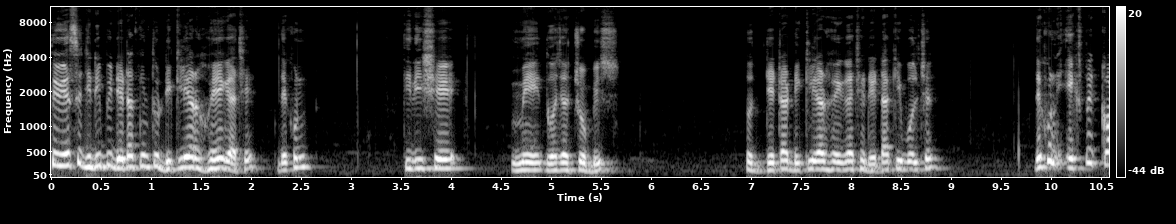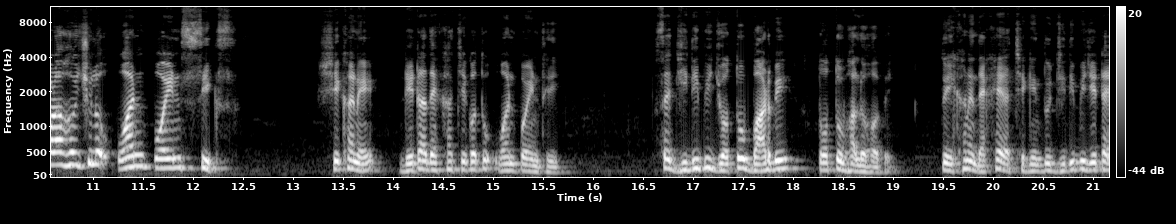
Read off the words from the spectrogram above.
তো ইউএসএ জিডিপি ডেটা কিন্তু ডিক্লেয়ার হয়ে গেছে, দেখুন, তিরিশে মে দু হাজার চব্বিশ। তো ডেটা ডিক্লেয়ার হয়ে গেছে ডেটা কি বলছে? দেখুন এক্সপেক্ট করা হয়েছিল ওয়ান পয়েন্ট সিক্স সেখানে ডেটা দেখাচ্ছে কত? One point three sir GDP যত বাড়বে, তত ভালো হবে। তো এখানে দেখা যাচ্ছে কিন্তু জিডিপি যেটা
